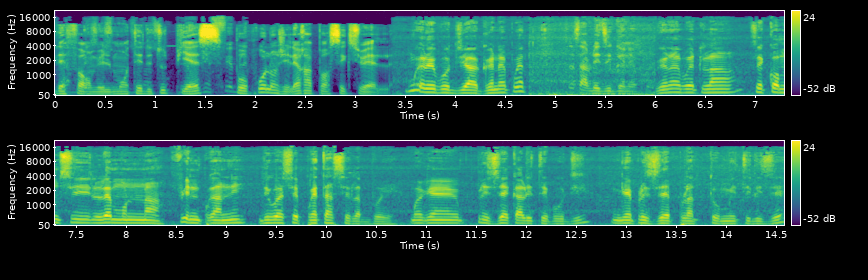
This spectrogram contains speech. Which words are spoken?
des formules montées de toutes pièces pour prolonger les rapports sexuels. Ça, ça veut dire là, c'est comme si le monde fin ouais c'est la. Moi j'ai plusieurs qualités produits. gen pleze plantou m itilize.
